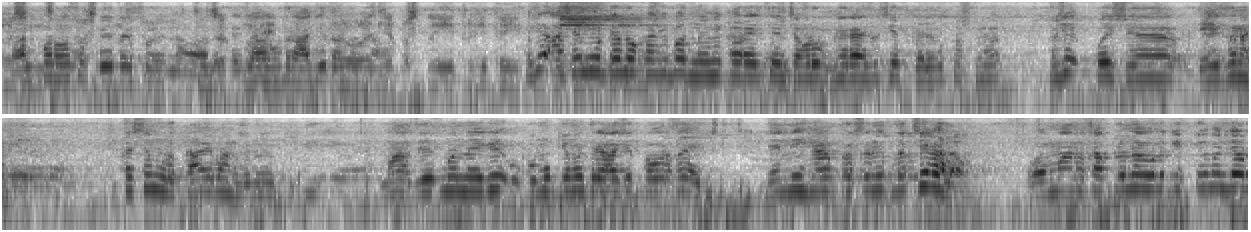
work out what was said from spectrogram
काल परवा सुप्रियताई सुळेच नाव त्याच्या अगोदर अजित म्हणजे अशा मोठ्या लोकांची बदनामी करायची त्यांच्याबरोबर फिरायचं शेतकऱ्याचा प्रश्न म्हणजे पैसे द्यायचं नाही. कशामुळं काय भानगड नेमकी? की माझं एक म्हणणं आहे की उपमुख्यमंत्री अजित पवार साहेब यांनी ह्या प्रकरणात लक्ष घालावं. व माणूस आपलं नाव घेतोय म्हणल्यावर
